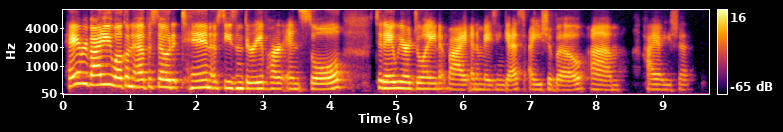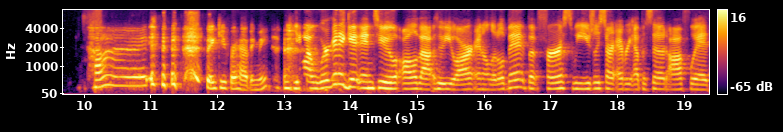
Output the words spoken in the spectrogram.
Hey, everybody, welcome to episode 10 of season three of Heart and Soul. Today, we are joined by an amazing guest, Aisha Beau. Um, hi, Aisha. Hi. Thank you for having me. yeah, we're going to get into all about who you are in a little bit. But first, we usually start every episode off with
